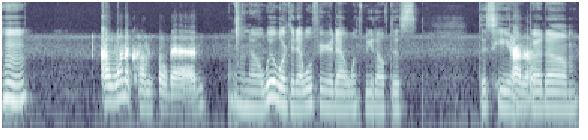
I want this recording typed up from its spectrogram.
Hmm. I want to come so bad. I know. We'll work it out. We'll figure it out once we get off this, this here. I know. But um,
